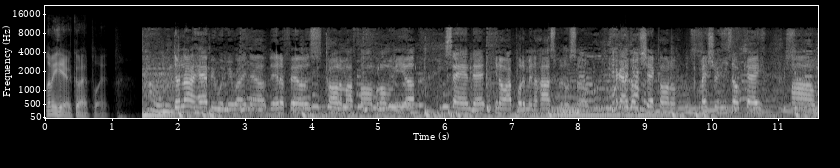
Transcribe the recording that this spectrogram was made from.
Let me hear it. Go ahead, play it. They're not happy with me right now. The NFL is calling my phone, blowing me up, saying that you know I put him in the hospital, so I got to go check on him, make sure he's okay. Um,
